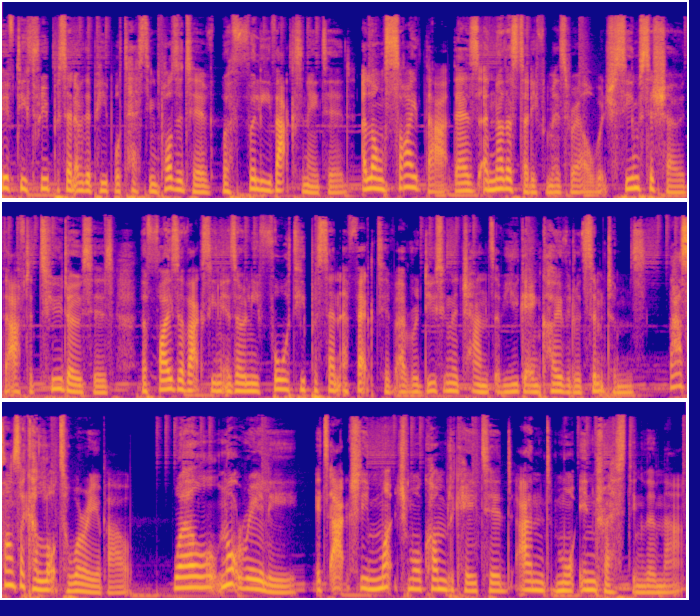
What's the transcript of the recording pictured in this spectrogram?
53% of the people testing positive were fully vaccinated. Alongside that, there's another study from Israel which seems to show that after two doses, the Pfizer vaccine is only 40% effective at reducing the chance of you getting COVID with symptoms. That sounds like a lot to worry about. Well, not really. It's actually much more complicated and more interesting than that.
